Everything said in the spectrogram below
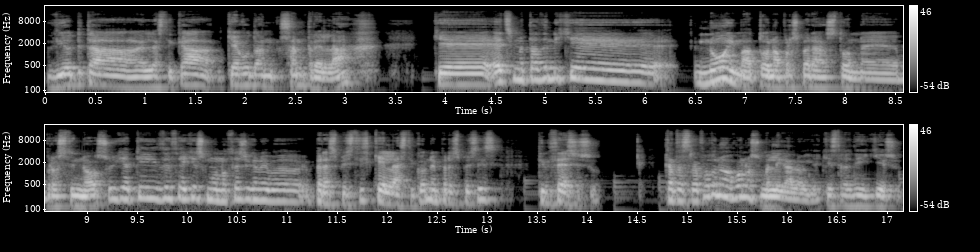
διότι τα ελαστικά καίγονταν σαν τρελά και έτσι μετά δεν είχε νόημα το να προσπεράσεις τον ε, μπροστινό σου γιατί δεν θα έχει μονοθέσιο για να υπερασπιστείς και ελαστικό να υπερασπιστείς την θέση σου. Καταστρεφόταν ο αγώνας σου με λίγα λόγια και η στρατηγική σου.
